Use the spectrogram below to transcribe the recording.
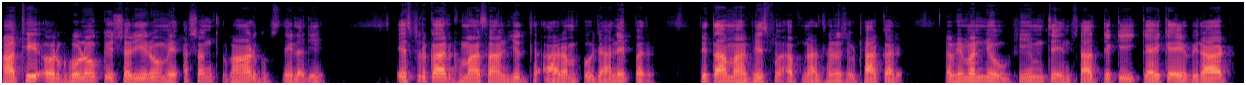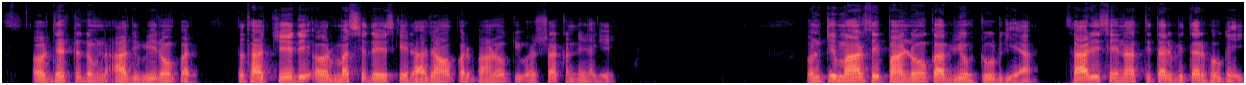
हाथी और घोड़ों के शरीरों में असंख्य बाण घुसने लगे। इस प्रकार घमासान युद्ध आरंभ हो जाने पर पितामह भीष्म अपना धनुष उठाकर अभिमन्यु, भीमसेन सात्यकी कैकय, विराट और धृष्टदुम्न आदि वीरों पर तथा चेदी और मत्स्य देश के राजाओं पर बाणों की वर्षा करने लगे। उनकी मार से पांडवों का व्यूह टूट गया। सारी सेना तितर बितर हो गई।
